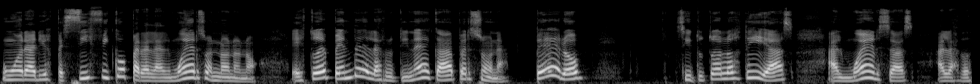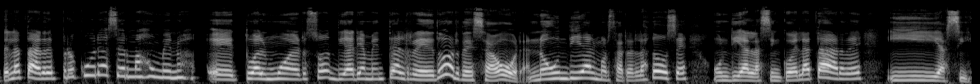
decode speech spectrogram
un horario específico para el almuerzo, no, no, no. Esto depende de la rutina de cada persona. Pero si tú todos los días almuerzas a las 2 de la tarde, procura hacer más o menos eh, tu almuerzo diariamente alrededor de esa hora. No un día almorzar a las 12, un día a las 5 de la tarde y así.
